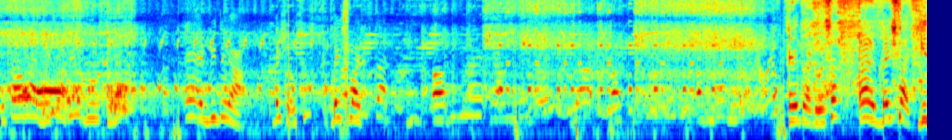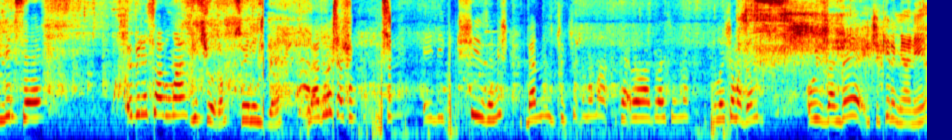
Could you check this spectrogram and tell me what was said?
Hesabıma geçeceğiz görürsünüz. Eğer videoya 5 olsun. 5 like. Biz abimle yani Evet arkadaşlar eğer 5 like gelirse öbür hesabıma geçiyorum. Söyleyeyim size. Ve arkadaşlar konuşmasını 52 kişi izlemiş. Ben onu çekecektim ama tekrar arkadaşlarımla ulaşamadım. O yüzden de çekerim yani.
